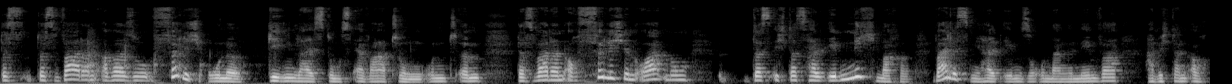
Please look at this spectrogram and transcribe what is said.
das, das war dann aber so völlig ohne Gegenleistungserwartungen und ähm, das war dann auch völlig in Ordnung, dass ich das halt eben nicht mache, weil es mir halt eben so unangenehm war, habe ich dann auch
